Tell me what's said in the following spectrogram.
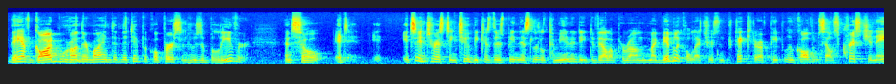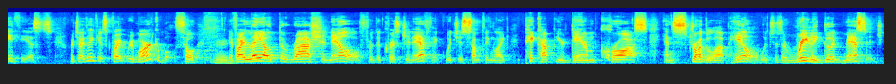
they have God more on their mind than the typical person who's a believer. And so it, it, it's interesting too because there's been this little community develop around my biblical lectures in particular of people who call themselves Christian atheists, which I think is quite remarkable. So mm. if I lay out the rationale for the Christian ethic, which is something like pick up your damn cross and struggle uphill, which is a really good message,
